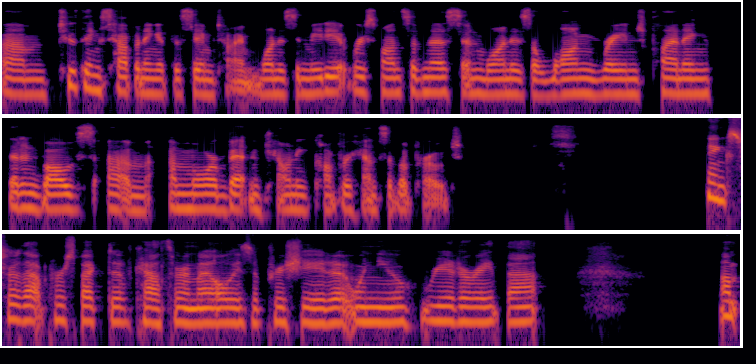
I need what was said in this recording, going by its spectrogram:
um, two things happening at the same time. One is immediate responsiveness and one is a long range planning that involves um, a more Benton County comprehensive approach. Thanks for that perspective, Catherine. I always appreciate it when you reiterate that. Um,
